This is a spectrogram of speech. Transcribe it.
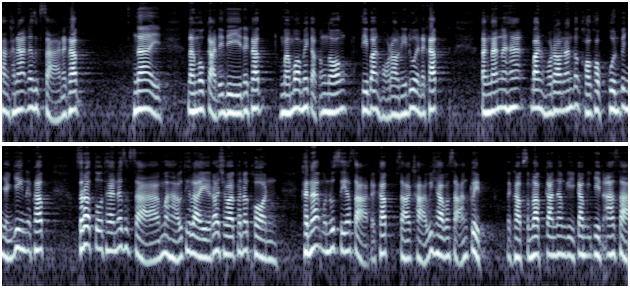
ทางคณะนักศึกษานะครับ ได้นำโอกาสดีๆนะครับ มามอบให้กับน้องๆที่บ้านของเรานี้ด้วยนะครับ ดังนั้นนะฮะบ้านของเรานั้นต้องขอขอบคุณเป็นอย่างยิ่งนะครับสำหรับตัวแทนนักศึกษามหาวิทยาลัย ราชภัฏพระนคร คณะมนุษยศาสตร์นะครับสาขาวิชาภาษาอังกฤษนะครับสำหรับการทำกิจกรรมจิตอาสา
